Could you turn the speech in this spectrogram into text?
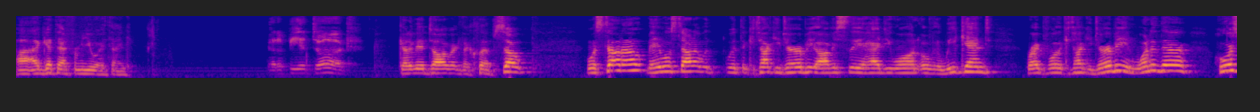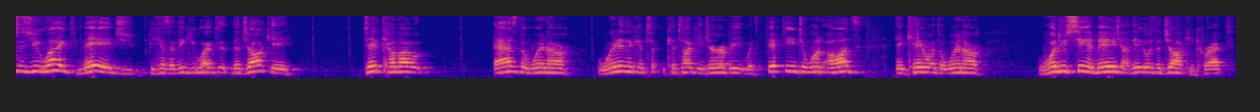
uh, I get that from you, I think. Got to be a dog. Got to be a dog like the Clips. So we'll start out. Maybe we'll start out with, with the Kentucky Derby. Obviously, I had you on over the weekend, right before the Kentucky Derby, and one of their horses you liked, Mage, because I think you liked it, the jockey, did come out as the winner winning the Kentucky Derby with 15 to 1 odds and came with the winner. What do you see in Mage? I think it was the jockey, correct?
